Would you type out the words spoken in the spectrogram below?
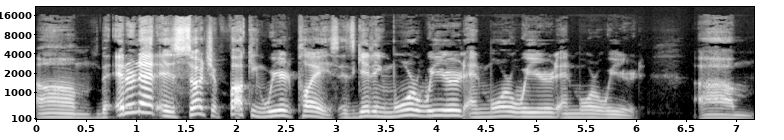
Um, the internet is such a fucking weird place. It's getting more weird and more weird and more weird. Um,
